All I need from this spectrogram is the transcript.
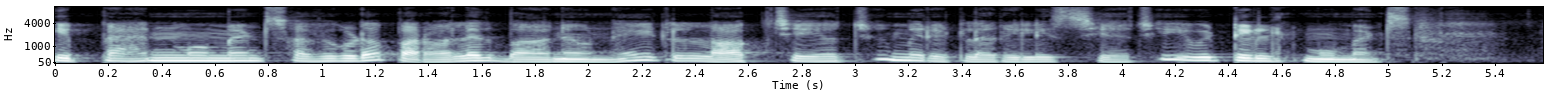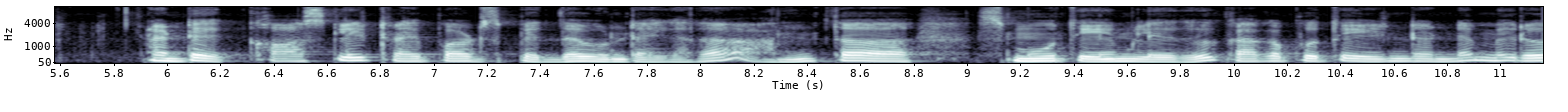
ఈ ప్యాన్ మూమెంట్స్ అవి కూడా పర్వాలేదు బాగానే ఉన్నాయి. ఇట్లా లాక్ చేయొచ్చు మీరు ఇట్లా రిలీజ్ చేయొచ్చు. ఇవి టిల్ట్ మూమెంట్స్. అంటే కాస్ట్లీ ట్రైపాడ్స్ పెద్దవి ఉంటాయి కదా అంత స్మూత్ ఏం లేదు. కాకపోతే ఏంటంటే మీరు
